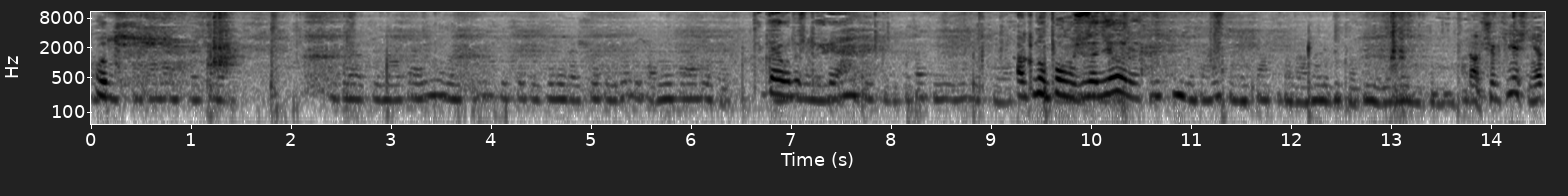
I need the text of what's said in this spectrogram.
Вот. Такая вот история. Окно полностью заделали. Там что-нибудь есть, нет?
